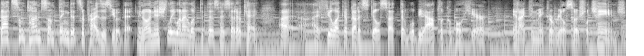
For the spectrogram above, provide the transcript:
that's sometimes something that surprises you a bit. You know, initially when I looked at this, I said, okay, I, I feel like I've got a skill set that will be applicable here and I can make a real social change.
